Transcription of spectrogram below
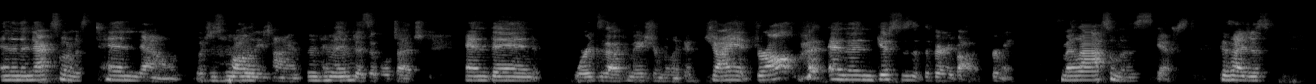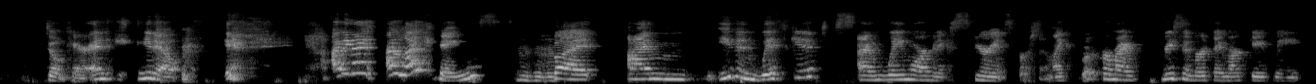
And then the next one was 10 down, which is Mhm. quality time, and then physical touch. And then words of affirmation were like a giant drop. And then gifts is at the very bottom for me. So my last one was gifts because I just don't care. And you know, I mean, I, I like things, Mhm. but I'm even with gifts, I'm way more of an experienced person. Like Right. for my recent birthday, Mark gave me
